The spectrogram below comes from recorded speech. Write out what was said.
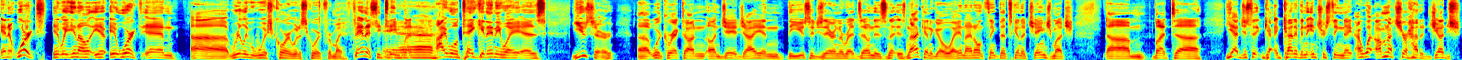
and it worked. It you know it, it worked, and uh, really wish Corey would have scored for my fantasy team, Yeah. but I will take it anyway. As you sir uh, were correct on on Jay Ajayi, and the usage there in the red zone is is not going to go away, and I don't think that's going to change much. Um, but uh, yeah, just a, kind of an interesting night. I, am not sure how to judge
